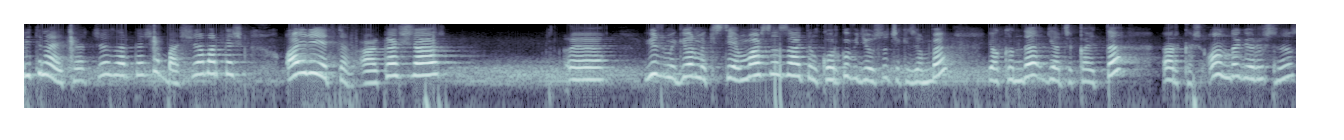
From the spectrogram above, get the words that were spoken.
bitmeye çalışacağız arkadaşlar. Başlayalım arkadaşlar. Ayrıyetten arkadaşlar e, yüzümü görmek isteyen varsa zaten korku videosu çekeceğim ben. Yakında gerçek kayıtta. Arkadaşlar onu da görürsünüz.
